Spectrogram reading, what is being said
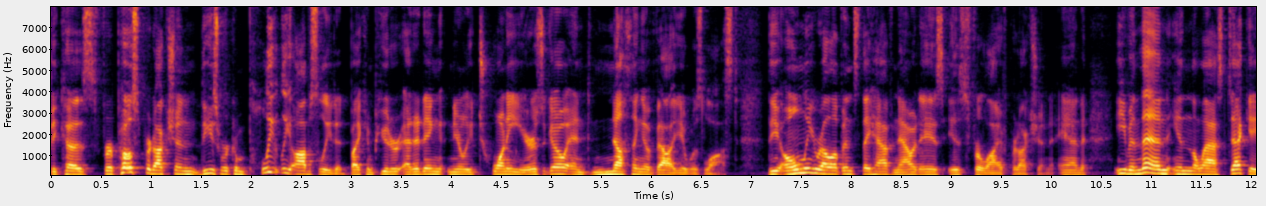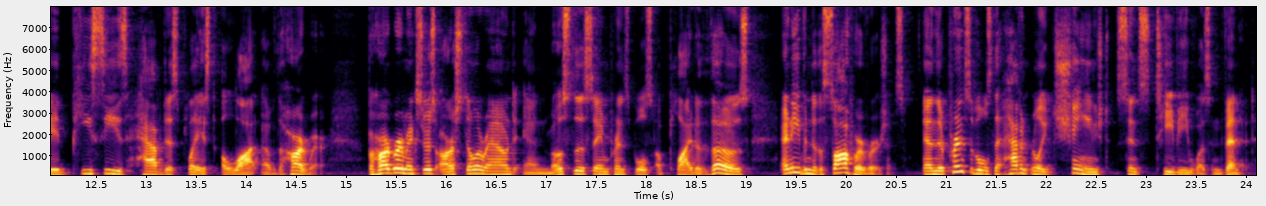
because for post-production, these were completely obsoleted by computer editing nearly 20 years ago and nothing of value was lost. The only relevance they have nowadays is for live production. And even then, in the last decade, PCs have displaced a lot of the hardware. But hardware mixers are still around and most of the same principles apply to those and even to the software versions. And they're principles that haven't really changed since TV was invented.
